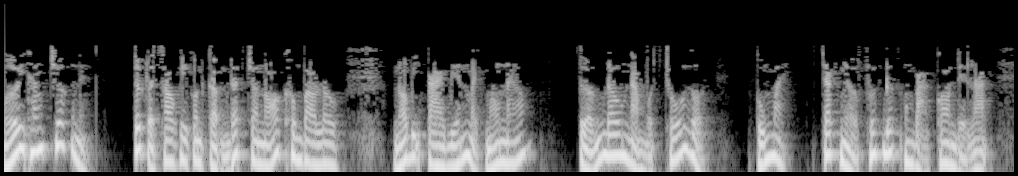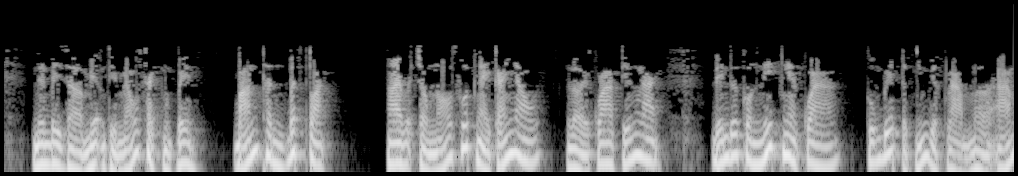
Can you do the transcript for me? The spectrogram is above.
Mới tháng trước này, tức là sau khi con cầm đất cho nó không bao lâu, nó bị tai biến mạch máu não. Tưởng đâu nằm một chỗ rồi. Cũng may, chắc nhờ phước đức ông bà con để lại, nên bây giờ miệng thì méo sạch một bên, bán thân bất toạn. Hai vợ chồng nó suốt ngày cãi nhau, lời qua tiếng lại, đến đứa con nít nghe qua cũng biết được những việc làm mờ ám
